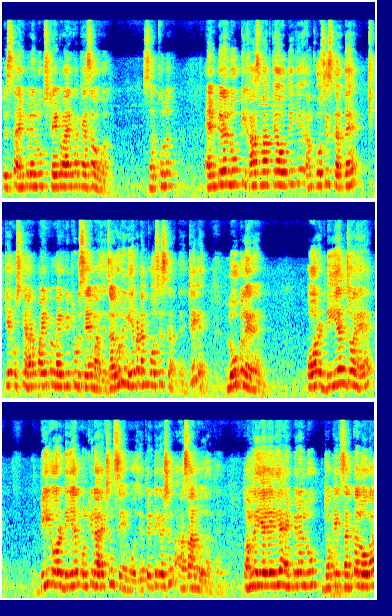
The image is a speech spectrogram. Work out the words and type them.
तो इसका एम्पिरल लूप स्ट्रेट वायर का कैसा होगा सर्कुलर एम्पिरल लूप की खास बात क्या होती है कि हम कोशिश करते हैं कि उसके हर पॉइंट पे मैग्नीट्यूड सेम आ जाए। ज़रूरी नहीं है बट हम कोशिश करते हैं। ठीक है? लूप ले रहे हैं और डीएल जो है बी और डीएल उनकी डायरेक्शन सेम हो जाए तो इंटीग्रेशन आसान हो जाता है। तो हमने ये ले लिया एम्पिरल लूप जो कि एक सर्कल होगा,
